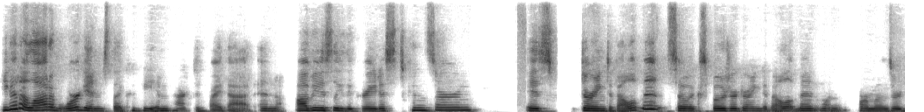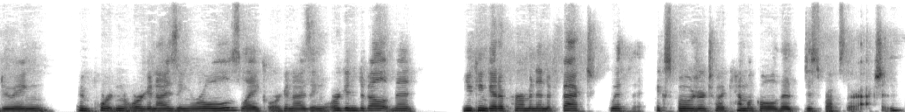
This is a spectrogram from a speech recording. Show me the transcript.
you got a lot of organs that could be impacted by that. And obviously, the greatest concern is during development. So, exposure during development when hormones are doing important organizing roles like organizing organ development, you can get a permanent effect with exposure to a chemical that disrupts their action.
